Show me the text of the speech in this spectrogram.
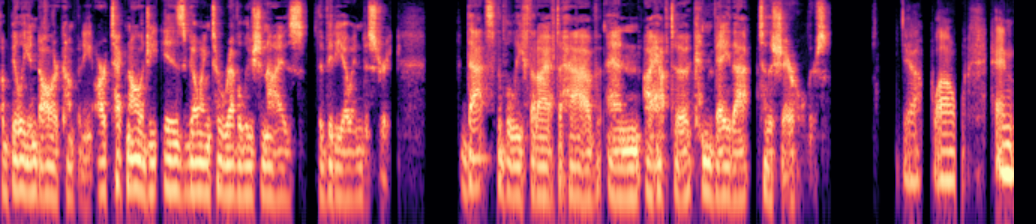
a billion dollar company. Our technology is going to revolutionize the video industry that's the belief that I have to have, and I have to convey that to the shareholders. Yeah, wow, and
